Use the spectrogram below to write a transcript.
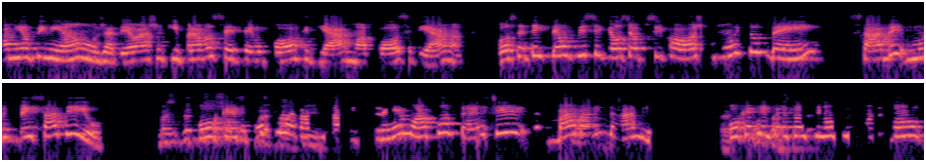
a minha opinião, Jadiel, eu acho que para você ter um porte de arma, uma posse de arma, você tem que ter um o seu psicológico muito bem, sabe, muito bem sadio. Mas Porque se você levar para o extremo, acontece barbaridade. É, Porque tem pessoas que não vão,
